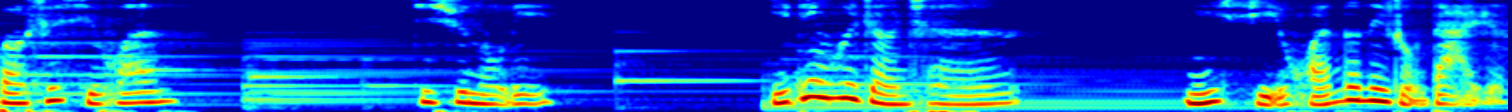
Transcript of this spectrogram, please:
保持喜欢，继续努力，一定会长成你喜欢的那种大人。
